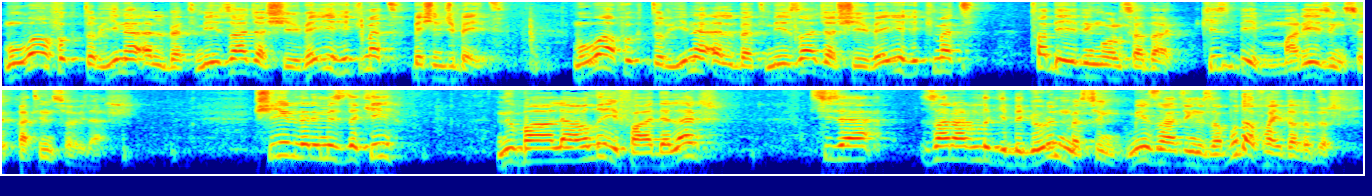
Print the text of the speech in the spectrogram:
Muvafıktır yine elbet mizaca şiveyi hikmet. Beşinci beyt. Muvafıktır yine elbet mizaca şiveyi hikmet. Tabibin olsa da kizbi marizin sıhhatin söyler. Şiirlerimizdeki mübalağalı ifadeler size zararlı gibi görünmesin. Mizacınıza bu da faydalıdır.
